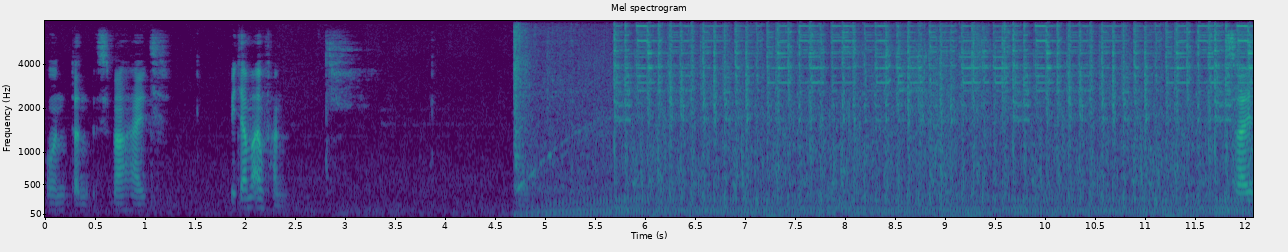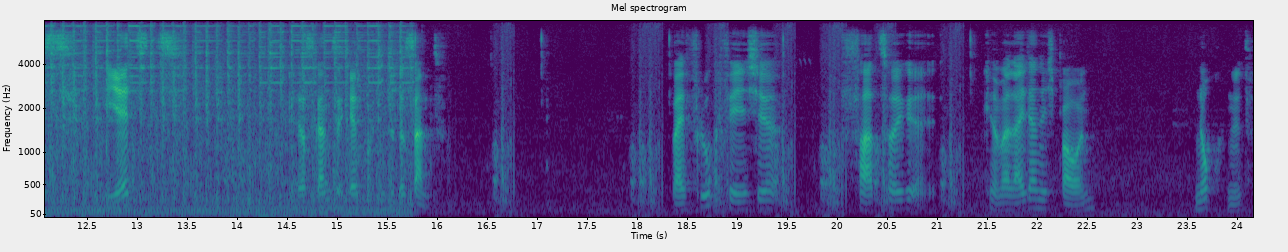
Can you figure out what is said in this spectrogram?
und dann ist man halt wieder am Anfang. Das heißt, jetzt wird das Ganze erstmal interessant. Weil flugfähige Fahrzeuge können wir leider nicht bauen. Noch nicht.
